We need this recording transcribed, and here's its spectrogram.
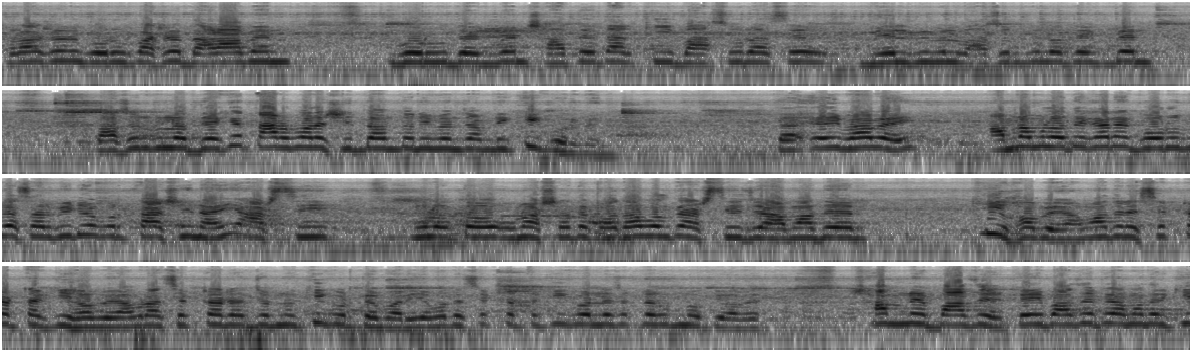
সরাসরি গরুর পাশে দাঁড়াবেন, গরু দেখবেন, সাথে তার কি বাছুর আছে, মেল ফিমেল বাছুরগুলো দেখবেন, বাছুরগুলো দেখে তারপরে সিদ্ধান্ত নেবেন যে আপনি কী করবেন। তা এইভাবেই আমরা মূলত এখানে গরু বেচার ভিডিও করতে আসি নাই, আসছি মূলত ওনার সাথে কথা বলতে আসছি যে আমাদের কি হবে? আমাদের এই সেক্টরটা কি হবে? আমরা সেক্টরের জন্য কি করতে পারি? আমাদের সেক্টরটা কি করলে সেক্টর উন্নতি হবে? সামনে বাজেট এই বাজেটে আমাদের কি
